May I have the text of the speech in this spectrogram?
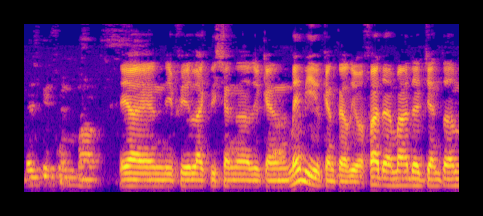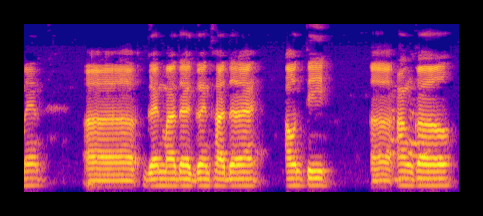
Description box. yeah and if you like this channel you can maybe you can tell your father mother gentleman uh grandmother grandfather auntie uh, uncle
